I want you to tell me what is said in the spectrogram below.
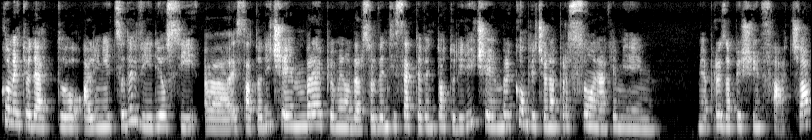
Come ti ho detto all'inizio del video, sì, uh, è stato a dicembre, più o meno verso il 27-28 di dicembre, complice una persona che mi, mi ha preso a pesci in faccia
